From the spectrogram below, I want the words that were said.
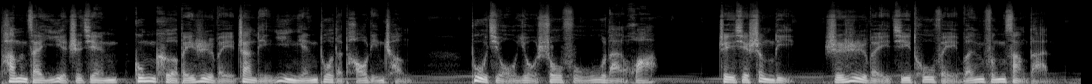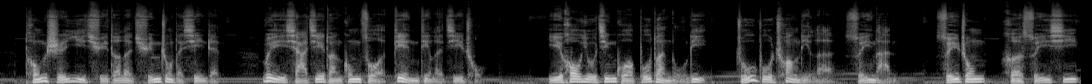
他们在一夜之间攻克被日伪占领一年多的桃林城，不久又收复乌兰花。这些胜利使日伪及土匪闻风丧胆，同时亦取得了群众的信任，为下阶段工作奠定了基础。以后又经过不断努力，逐步创立了绥南、绥中和绥西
